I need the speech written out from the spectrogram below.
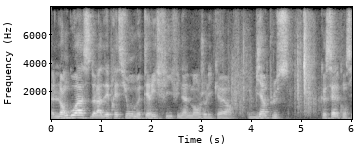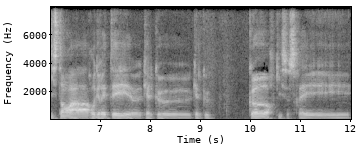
L'angoisse de la dépression me terrifie finalement, joli cœur, bien plus que celle consistant à regretter euh, quelques, quelques corps qui se seraient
